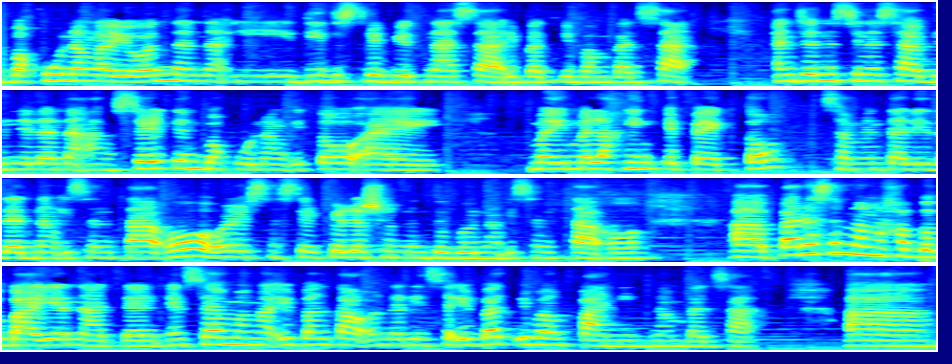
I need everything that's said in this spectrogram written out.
bakuna ngayon na nai-distribute na sa iba't ibang bansa. Andiyan na sinasabi nila na ang certain bakunang ito ay may malaking epekto sa mentalidad ng isang tao or sa sirkulasyon ng dugo ng isang tao. Ah, para sa mga kababayan natin and sa mga ibang tao na rin sa iba't ibang panig ng bansa, ah,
